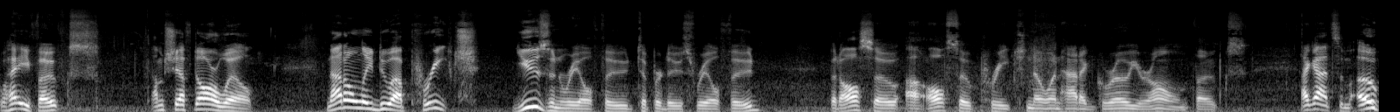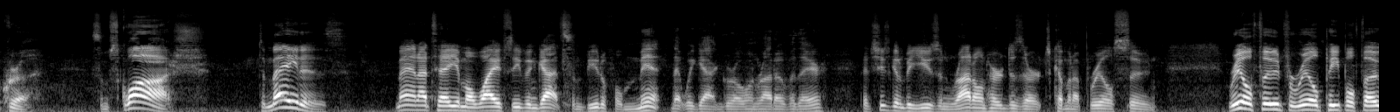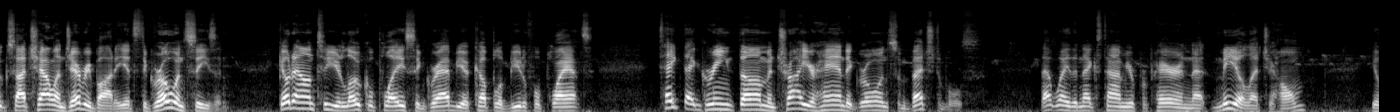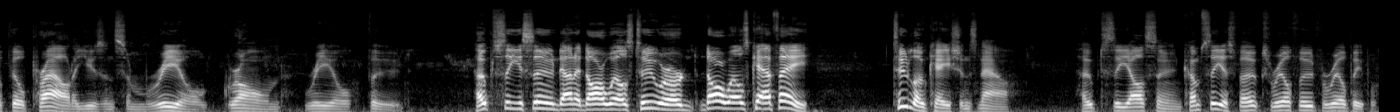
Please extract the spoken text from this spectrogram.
Well, hey, folks, I'm Chef Darwell. Not only do I preach using real food to produce real food, but also I also preach knowing how to grow your own, folks. I got some okra, some squash, tomatoes. Man, I tell you, my wife's even got some beautiful mint that we got growing right over there that she's going to be using right on her desserts coming up real soon. Real food for real people, folks. I challenge everybody. It's the growing season. Go down to your local place and grab you a couple of beautiful plants. Take that green thumb and try your hand at growing some vegetables. That way, the next time you're preparing that meal at your home, you'll feel proud of using some real grown, real food. Hope to see you soon down at Darwell's 2 or Darwell's Cafe. Two locations now. Hope to see y'all soon. Come see us, folks. Real food for real people.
